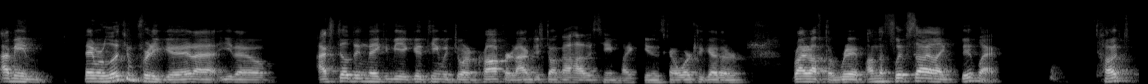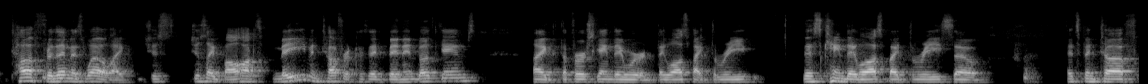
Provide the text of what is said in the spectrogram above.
I mean, they were looking pretty good. Uh, you know, I still think they can be a good team with Jordan Crawford. I just don't know how this team, like, you know, is going to work together right off the rip. On the flip side, like Bivouac, tough, tough for them as well. Like just, just like Ball Hogs, maybe even tougher because they've been in both games. Like the first game, they were they lost by three. This game, they lost by three. So it's been tough.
